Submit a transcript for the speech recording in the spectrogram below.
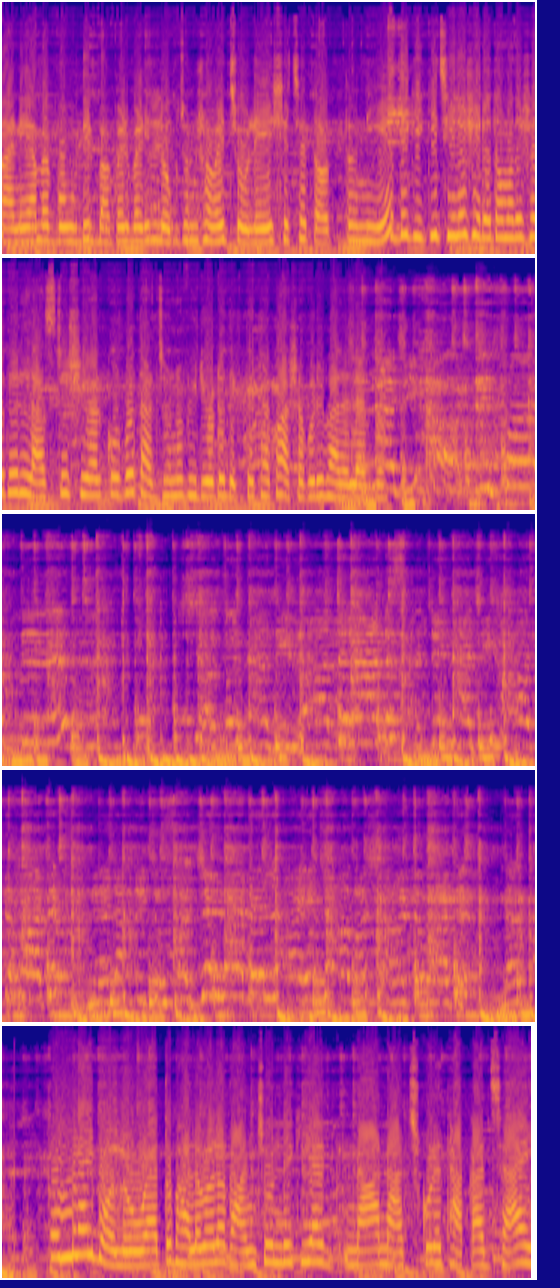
মানে আমার বৌদির বাপের বাড়ির লোকজন সবাই চলে এসেছে তত্ত্ব নিয়ে এতে কি কি ছিল সেটা তোমাদের সাথে লাস্টে শেয়ার করব তার জন্য ভিডিওটা দেখতে থাকো আশা করি ভালো লাগবে তোমরাই বলো, এত ভালো ভালো গান চললে কি আর না নাচ করে থাকা যায়?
